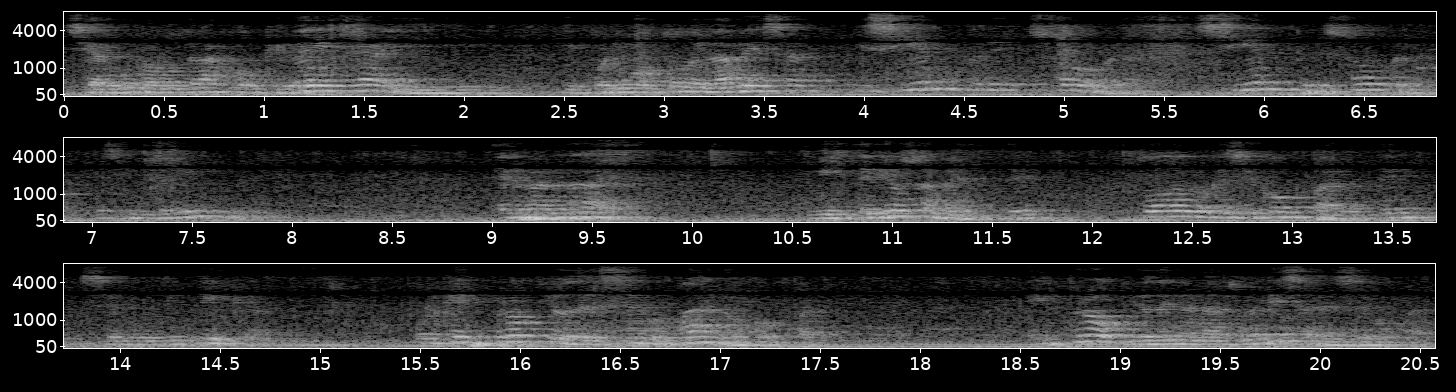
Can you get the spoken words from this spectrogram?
si alguno lo trajo, que venga y, ponemos todo en la mesa y siempre sobra, siempre sobra, es increíble. Es verdad, misteriosamente, todo lo que se comparte se multiplica, porque es propio del ser humano compartir, es propio de la naturaleza del ser humano.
